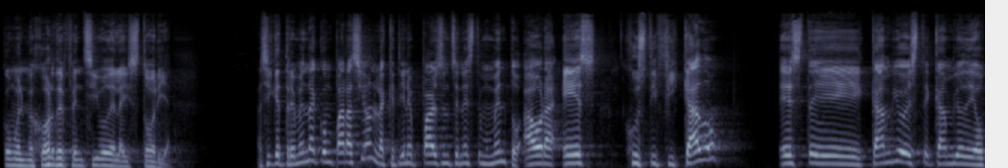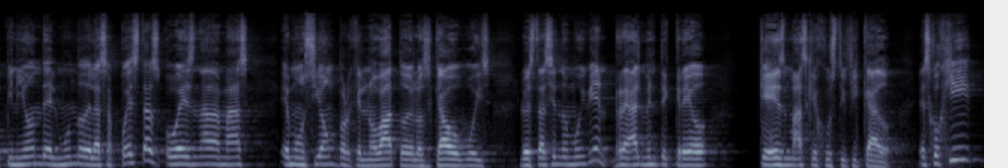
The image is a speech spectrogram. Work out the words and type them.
como el mejor defensivo de la historia. Así que tremenda comparación la que tiene Parsons en este momento. Ahora, ¿es justificado este cambio, este cambio de opinión del mundo de las apuestas o es nada más emoción porque el novato de los Cowboys lo está haciendo muy bien? Realmente creo que es más que justificado. Escogí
